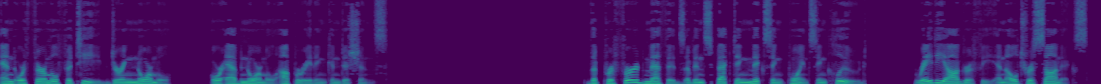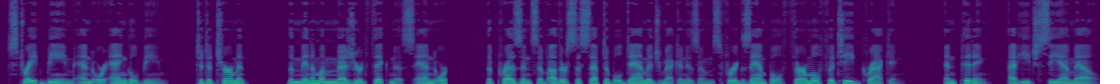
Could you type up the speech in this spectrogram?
and or thermal fatigue during normal or abnormal operating conditions. The preferred methods of inspecting mixing points include radiography and ultrasonics, straight beam and or angle beam, to determine the minimum measured thickness and or the presence of other susceptible damage mechanisms for example thermal fatigue cracking and pitting at each CML.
